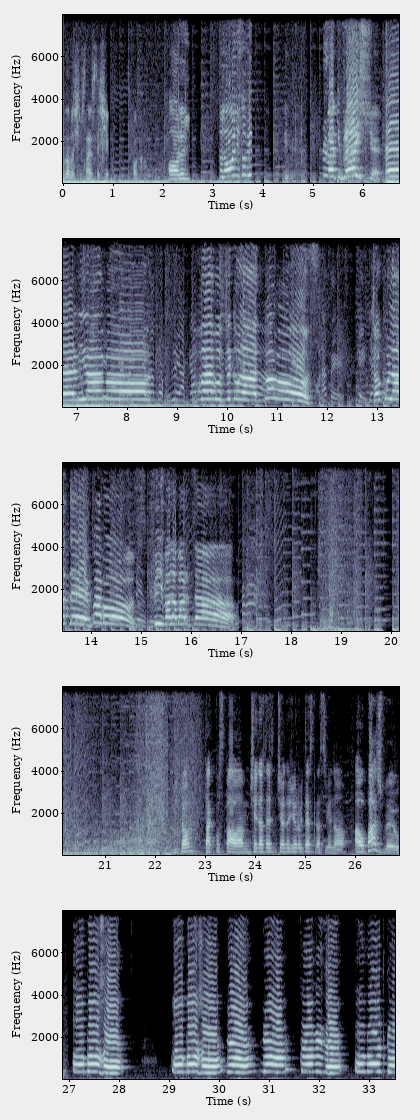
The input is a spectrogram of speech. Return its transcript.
to dobrze się przyznać, że jesteś się spoko. Ale ale oni sobie Kurwa, jakie wejście! Enviamos! Vamos czekolad! Vamos! Chocolate! Vamos! Viva la Barca! Witam, tak pospałam. Dzisiaj, na test, dzisiaj będziemy robić testy na streamie, no. A o, patrz był! O Boże! O Boże! Nie! Nie! Co ja widzę? O matko!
